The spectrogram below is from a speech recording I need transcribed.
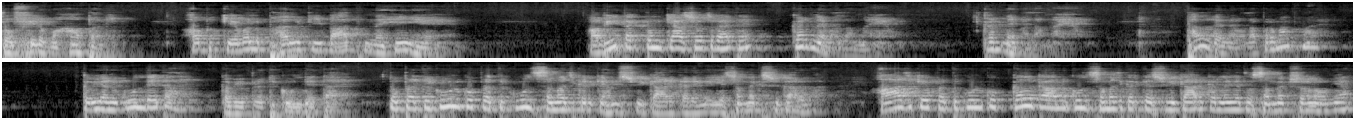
तो फिर वहाँ पर अब केवल फल की बात नहीं है। अभी तक तुम क्या सोच रहे थे? करने वाला मैं हूँ। करने वाला मैं हूँ। फल देने वाला परमात्मा है। कभी अनुकूल देता है, कभी प्रतिकूल देता है। तो प्रतिकूल को प्रतिकूल समझ करके हम स्वीकार करेंगे। ये सम्यक स्वीकार होगा आज के प्रतिकूल को कल का अनुकूल समझ करके स्वीकार कर लेंगे तो सम्यक क्षण हो गया।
